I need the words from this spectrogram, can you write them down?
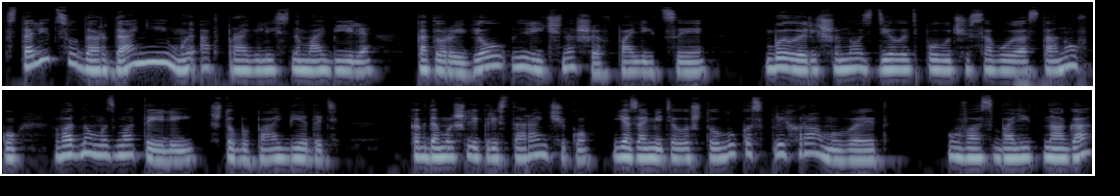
В столицу Дардании мы отправились на мобиле, который вел лично шеф полиции. Было решено сделать получасовую остановку в одном из мотелей, чтобы пообедать. Когда мы шли к ресторанчику, я заметила, что Лукас прихрамывает. «У вас болит нога?»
